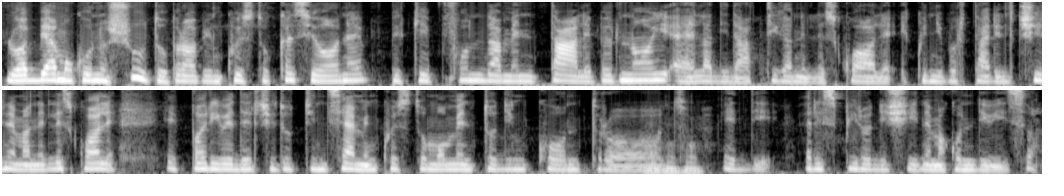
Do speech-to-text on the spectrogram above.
lo abbiamo conosciuto proprio in questa occasione perché fondamentale per noi è la didattica nelle scuole e quindi portare il cinema nelle scuole e poi rivederci tutti insieme in questo momento di incontro uh-huh. e di respiro di cinema condiviso.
